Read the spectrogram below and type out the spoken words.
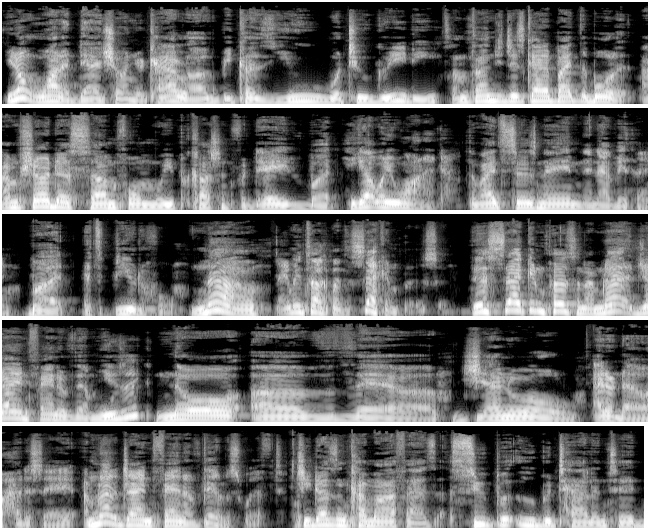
You don't want a dead show in your catalog because you were too greedy. Sometimes you just gotta bite the bullet. I'm sure there's some form of repercussion for Dave, but he got what he wanted. The rights to his name and everything. But it's beautiful. Now, let me talk about the second person. This second person, I'm not a giant fan of their music, nor of their general, I don't know how to say it. I'm not a giant fan of Taylor Swift. She doesn't come off as a super uber talented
